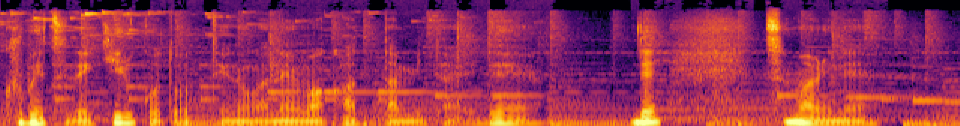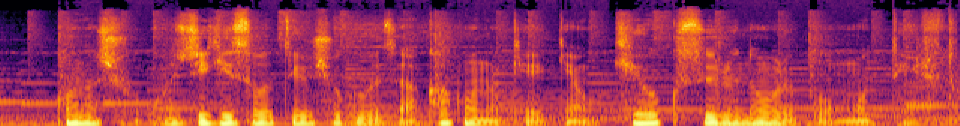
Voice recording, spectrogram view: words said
区別できることっていうのがね分かったみたいで。でつまりねこのオジギソウという植物は過去の経験を記憶する能力を持っていると。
